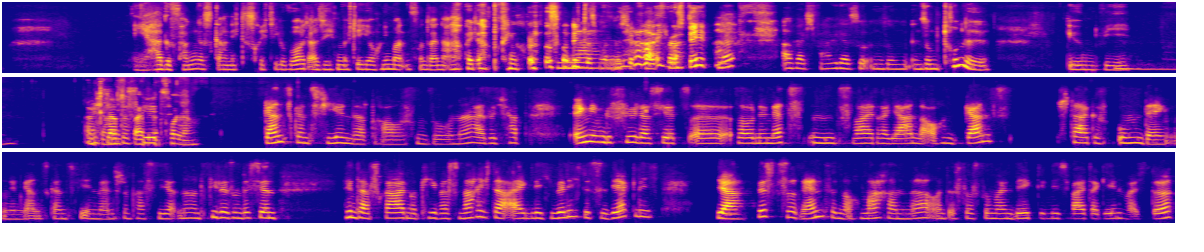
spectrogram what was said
ja, gefangen ist gar nicht das richtige Wort. Also ich möchte hier auch niemanden von seiner Arbeit abbringen oder so, nicht, dass man mich hier falsch versteht. Ne? Aber ich war wieder so in so, in so einem Tunnel irgendwie. Mhm. Aber ich glaube, das geht ganz, ganz vielen da draußen so. Ne? Also ich habe irgendwie ein Gefühl, dass jetzt äh, so in den letzten zwei, drei Jahren da auch ein ganz starkes Umdenken in ganz, ganz vielen Menschen passiert. Ne? Und viele so ein bisschen hinterfragen, okay, was mache ich da eigentlich? Will ich das wirklich ja, bis zur Rente noch machen? Ne? Und ist das so mein Weg, den ich weitergehen möchte?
